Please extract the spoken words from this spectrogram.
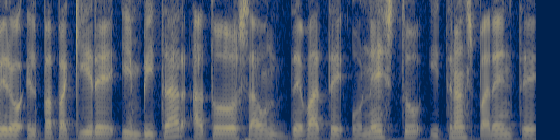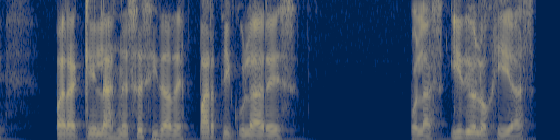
pero el Papa quiere invitar a todos a un debate honesto y transparente para que las necesidades particulares o las ideologías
